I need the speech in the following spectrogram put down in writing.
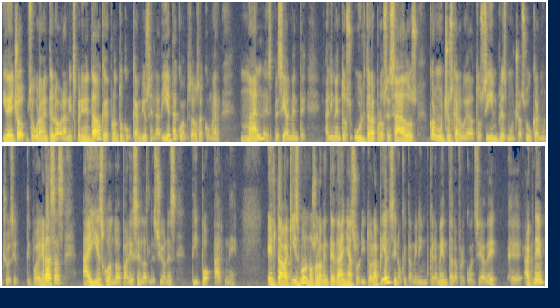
y de hecho seguramente lo habrán experimentado que de pronto con cambios en la dieta, cuando empezamos a comer mal, especialmente alimentos ultraprocesados, con muchos carbohidratos simples, mucho azúcar, mucho de cierto tipo de grasas, ahí es cuando aparecen las lesiones tipo acné. El tabaquismo no solamente daña solito a la piel, sino que también incrementa la frecuencia de eh, acné.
